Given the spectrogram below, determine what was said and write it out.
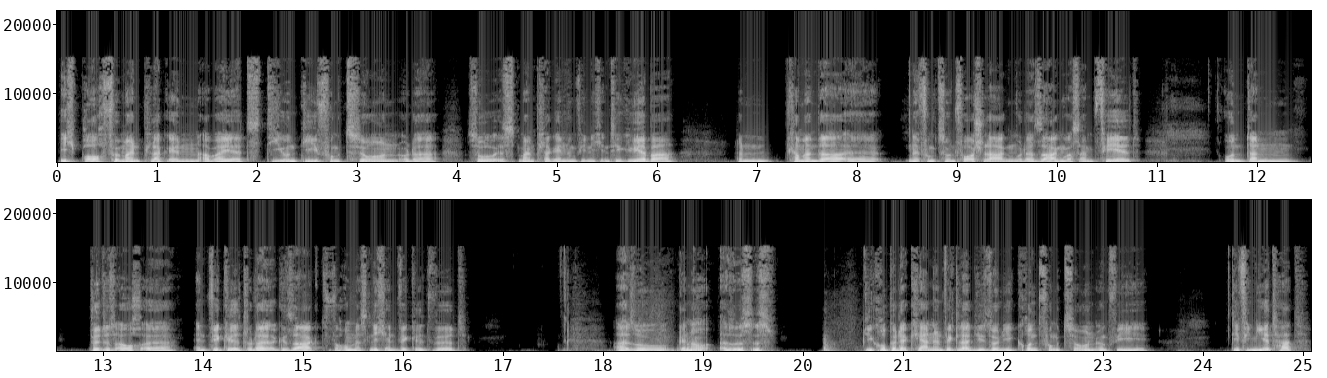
ich brauche für mein Plugin aber jetzt die und die Funktion oder so ist mein Plugin irgendwie nicht integrierbar, dann kann man da äh, eine Funktion vorschlagen oder sagen, was einem fehlt und dann wird es auch äh, entwickelt oder gesagt, warum es nicht entwickelt wird. Also genau, also es ist die Gruppe der Kernentwickler, die so die Grundfunktion irgendwie definiert hat.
